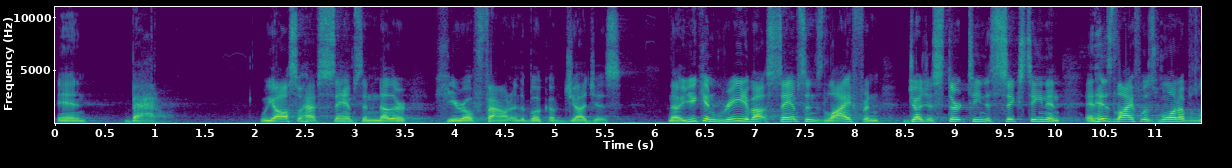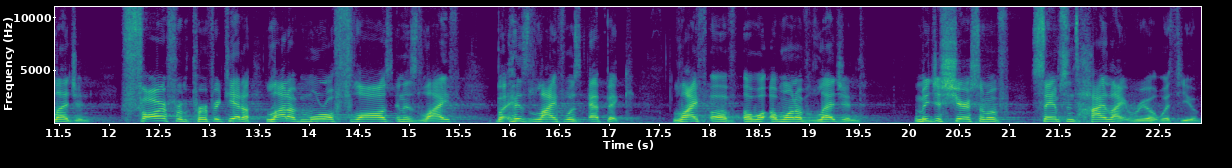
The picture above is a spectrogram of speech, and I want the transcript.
in battle. We also have Samson, another hero found in the book of Judges. Now, you can read about Samson's life in Judges 13 to 16, and, and his life was one of legend. Far from perfect. He had a lot of moral flaws in his life, but his life was epic. Life of a, a one of legend. Let me just share some of Samson's highlight reel with you.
